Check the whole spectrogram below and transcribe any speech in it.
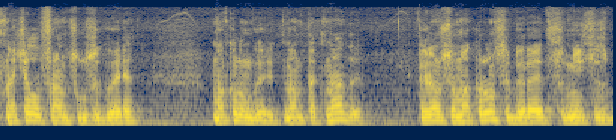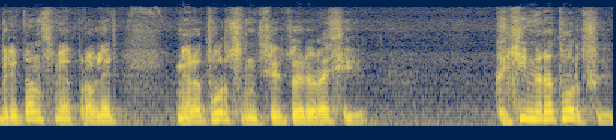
Сначала французы говорят, Макрон говорит, нам так надо. При том, что Макрон собирается вместе с британцами отправлять миротворцев на территорию России. Какие миротворцы?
